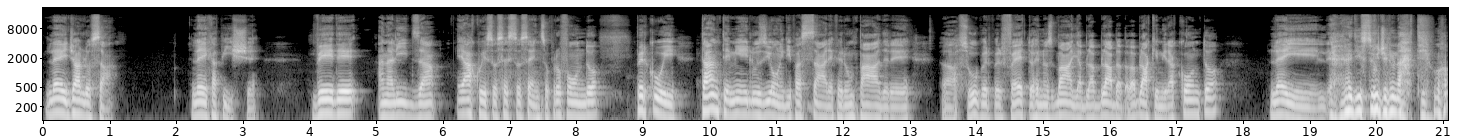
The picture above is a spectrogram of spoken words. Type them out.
Lei già lo sa. Lei capisce, vede, analizza e ha questo sesto senso profondo per cui tante mie illusioni di passare per un padre uh, super perfetto che non sbaglia, bla bla bla bla bla che mi racconto, lei le distrugge in un attimo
